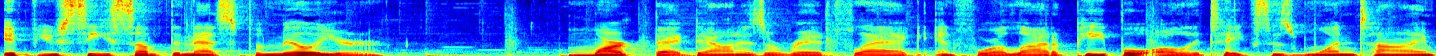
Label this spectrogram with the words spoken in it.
if you see something that's familiar mark that down as a red flag and for a lot of people all it takes is one time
